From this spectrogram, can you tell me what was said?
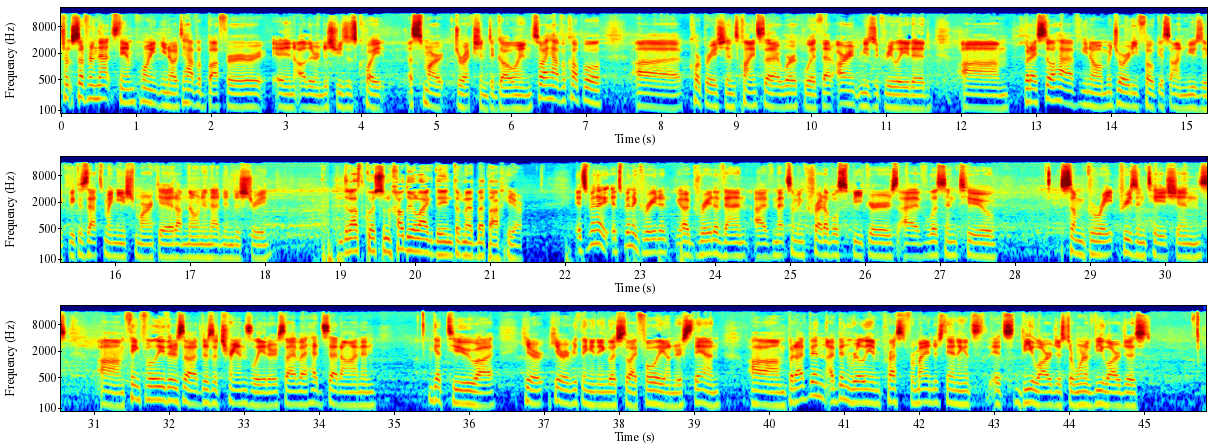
so from that standpoint, you know, to have a buffer in other industries is quite a smart direction to go in. So I have a couple uh, corporations, clients that I work with that aren't music related, um, but I still have you know a majority focus on music because that's my niche market. I'm known in that industry. The last question: How do you like the InternetBeta here? It's been a it's been a great a great event. I've met some incredible speakers. I've listened to some great presentations. Um, thankfully, there's a there's a translator, so I have a headset on and get to uh, hear hear everything in English, so I fully understand. Um, but I've been I've been really impressed. From my understanding, it's it's the largest or one of the largest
